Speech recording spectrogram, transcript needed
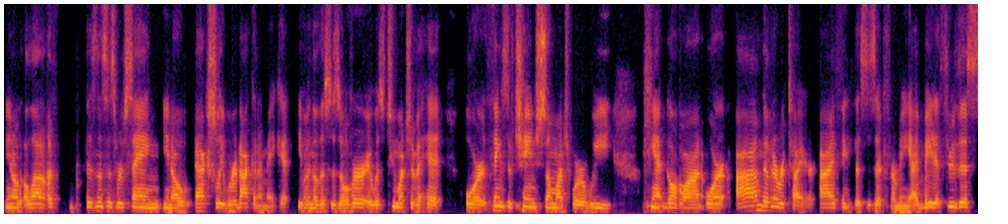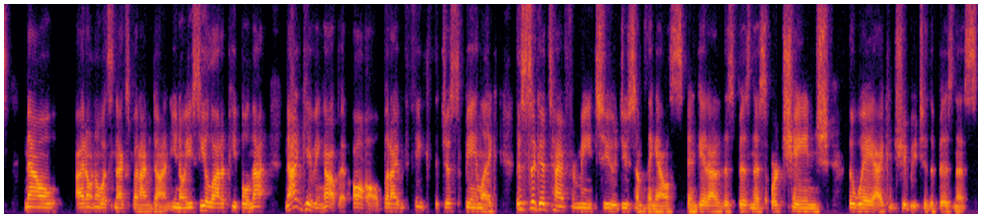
you know, a lot of businesses were saying, you know, actually, we're not going to make it. Even though this is over, it was too much of a hit, or things have changed so much where we can't go on, or I'm going to retire. I think this is it for me. I made it through this. Now I don't know what's next, but I'm done. You know, you see a lot of people not not giving up at all, but I think that just being like, this is a good time for me to do something else and get out of this business or change the way I contribute to the business.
